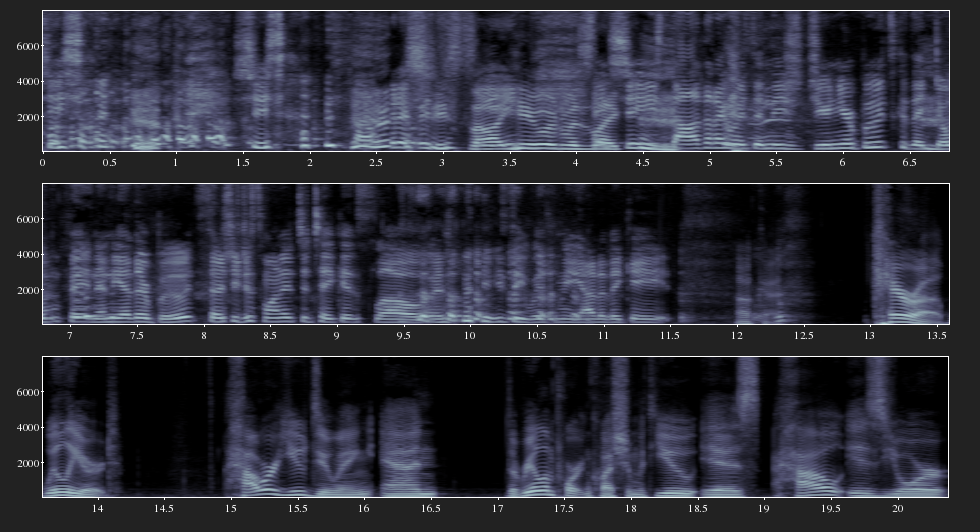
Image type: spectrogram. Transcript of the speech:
she she saw she saw you and was and like she saw that I was in these junior boots because I don't fit in any other boots, so she just wanted to take it slow and easy with me out of the gate. Okay. Kara Williard, how are you doing? And the real important question with you is how is your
